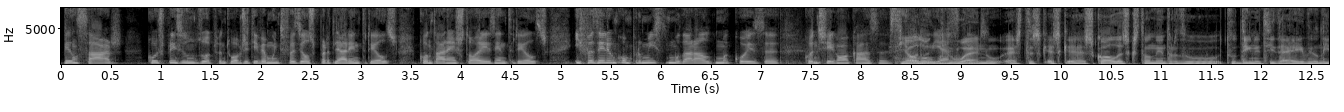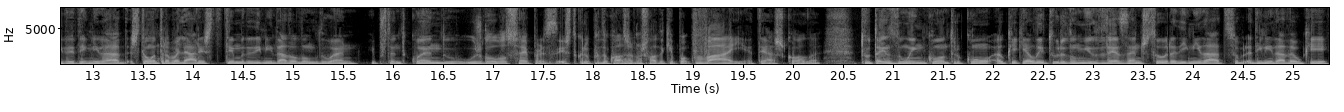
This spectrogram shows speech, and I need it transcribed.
pensar com a experiência uns dos outros. Portanto, o objetivo é muito fazê-los partilhar entre eles, contarem histórias entre eles e fazerem um compromisso de mudar alguma coisa quando chegam a casa. Sim, ao longo do ano, estas, as, as escolas que estão dentro do, do Dignity Day, do Dia da Dignidade, estão a trabalhar este tema da dignidade ao longo do ano. E, portanto, quando os Global Shapers, este grupo do qual já vamos falar daqui a pouco, vai até à escola, tu tens um encontro com o que é, que é a leitura de um miúdo de 10 anos sobre a dignidade. Sobre a dignidade é o quê?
